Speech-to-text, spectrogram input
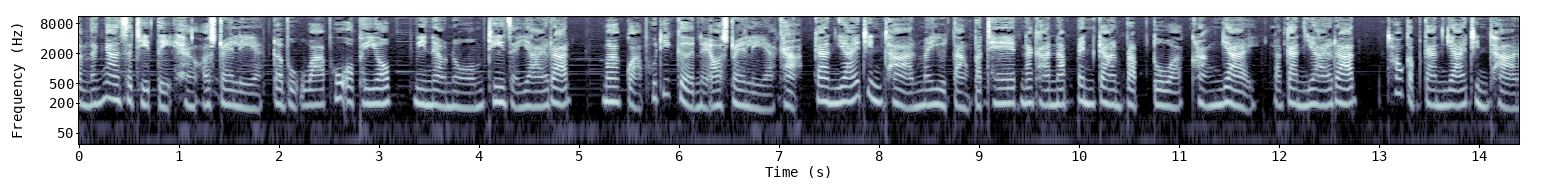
สำนักงานสถิติแห่งออสเตรเลีย ระบุว่าผู้อพยพมีแนวโน้มที่จะย้ายรัฐมากกว่าผู้ที่เกิดในออสเตรเลียค่ะ การย้ายถิ่นฐานมาอยู่ต่างประเทศนะคะ นับเป็นการปรับตัวครั้งใหญ่ และการย้ายรัฐ เท่ากับการย้ายถิ่นฐาน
